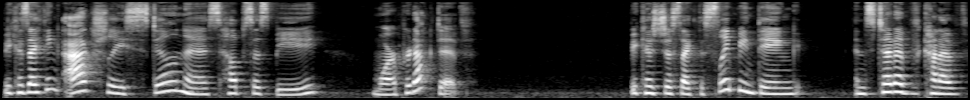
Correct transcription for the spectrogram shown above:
Because I think actually stillness helps us be more productive because just like the sleeping thing, instead of kind of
